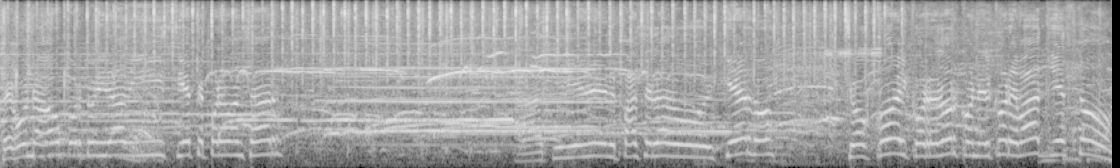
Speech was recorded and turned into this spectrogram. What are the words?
Segunda oportunidad y 7 por avanzar. Aquí viene el pase lado izquierdo. Chocó el corredor con el coreback y esto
